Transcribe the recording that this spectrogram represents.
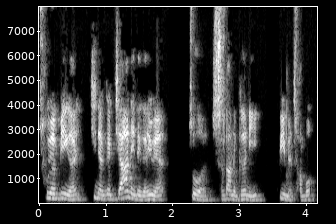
出院病人尽量跟家里的人员。做适当的隔离，避免传播。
